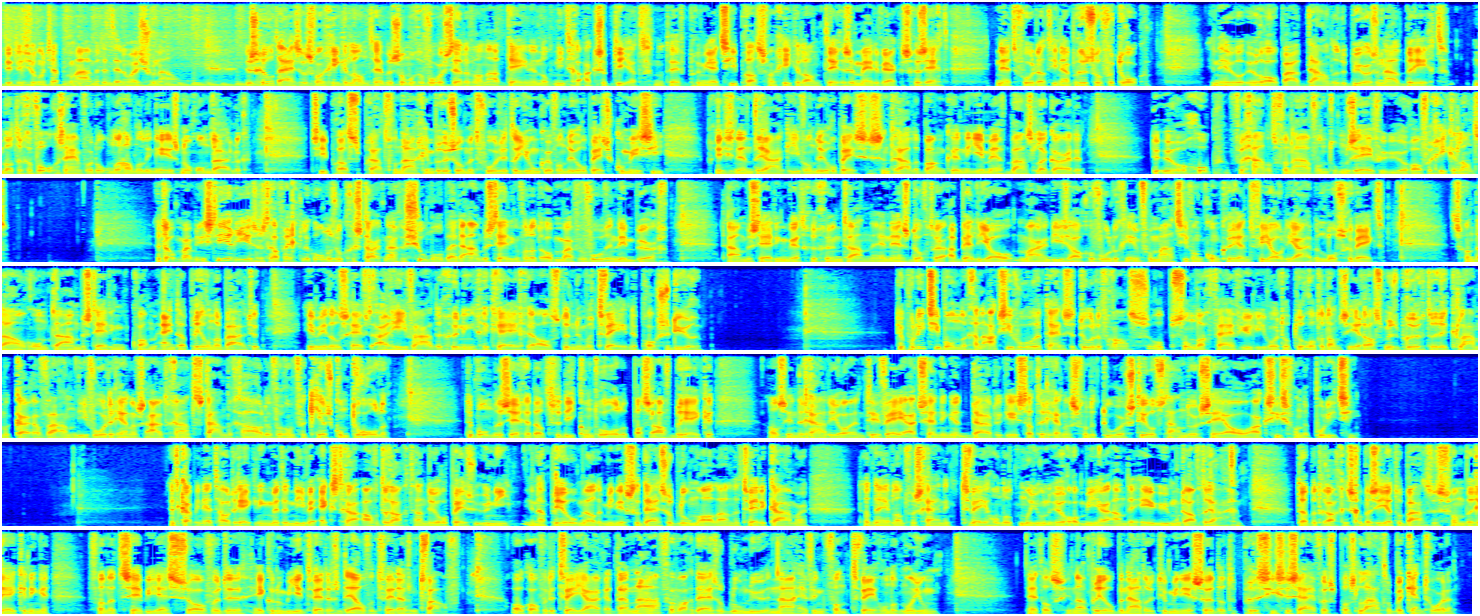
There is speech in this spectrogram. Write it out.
Dit is Jeroen Tjepkema met het NOS Journaal. De schuldeisers van Griekenland hebben sommige voorstellen van Athene nog niet geaccepteerd. Dat heeft premier Tsipras van Griekenland tegen zijn medewerkers gezegd, net voordat hij naar Brussel vertrok. In heel Europa daalden de beurzen na het bericht. Wat de gevolgen zijn voor de onderhandelingen is nog onduidelijk. Tsipras praat vandaag in Brussel met voorzitter Juncker van de Europese Commissie, president Draghi van de Europese Centrale Bank en IMF-baas Lagarde. De Eurogroep vergadert vanavond om 7 uur over Griekenland. Het Openbaar Ministerie is een strafrechtelijk onderzoek gestart naar gesjoemel bij de aanbesteding van het openbaar vervoer in Limburg. De aanbesteding werd gegund aan NS-dochter Abellio, maar die zou gevoelige informatie van concurrent Veolia hebben losgeweekt. Het schandaal rond de aanbesteding kwam eind april naar buiten. Inmiddels heeft Arriva de gunning gekregen als de nummer 2 in de procedure. De politiebonden gaan actie voeren tijdens de Tour de France. Op zondag 5 juli wordt op de Rotterdamse Erasmusbrug de reclamekaravaan die voor de renners uitgaat staande gehouden voor een verkeerscontrole. De bonden zeggen dat ze die controle pas afbreken als in de radio- en tv-uitzendingen duidelijk is dat de renners van de Tour stilstaan door CAO-acties van de politie. Het kabinet houdt rekening met een nieuwe extra afdracht aan de Europese Unie. In april meldde minister Dijsselbloem al aan de Tweede Kamer dat Nederland waarschijnlijk 200 miljoen euro meer aan de EU moet afdragen. Dat bedrag is gebaseerd op basis van berekeningen van het CBS over de economie in 2011 en 2012. Ook over de twee jaren daarna verwacht Dijsselbloem nu een naheffing van 200 miljoen. Net als in april benadrukt de minister dat de precieze cijfers pas later bekend worden.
